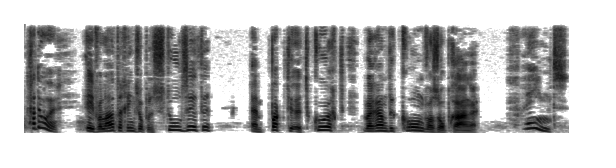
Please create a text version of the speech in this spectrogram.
Ga door. Even later ging ze op een stoel zitten en pakte het koord waaraan de kroon was opgehangen. Vreemd.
